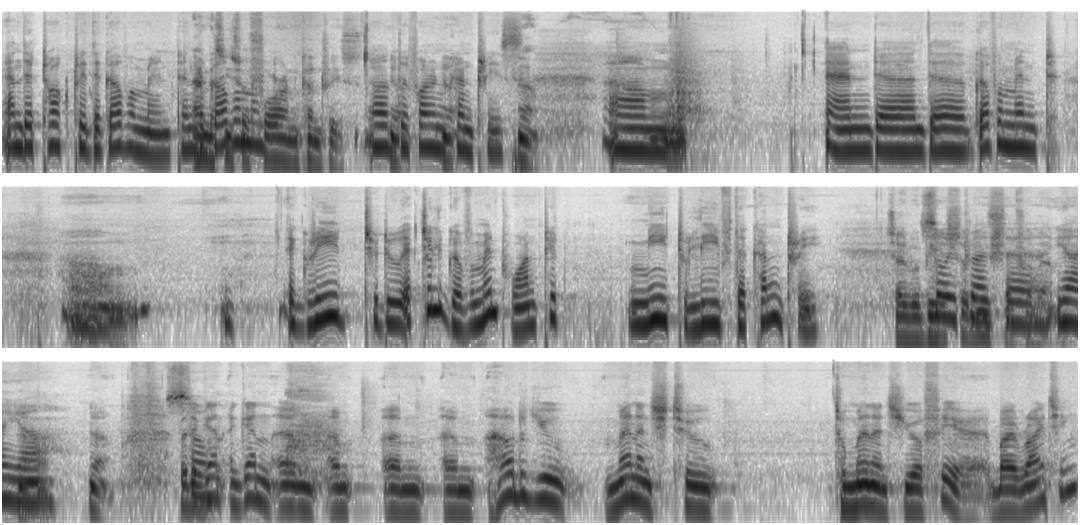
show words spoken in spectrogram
and they talked to the government, and the Embassies government, of foreign countries. uh, Yeah, the foreign countries, um, and uh, the government um, agreed to do. Actually, government wanted me to leave the country. So it would be so a it was, solution for uh, them. yeah, yeah. Yeah. But So- again, again, um, um, um, um, how did you manage to to manage your fear by writing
